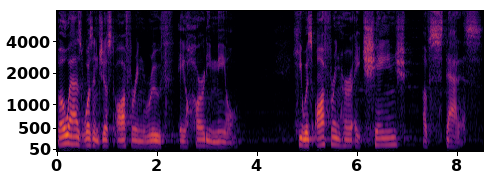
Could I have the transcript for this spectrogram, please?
Boaz wasn't just offering Ruth a hearty meal, he was offering her a change of status.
